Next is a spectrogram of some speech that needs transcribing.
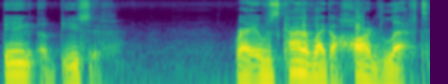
being abusive. Right? It was kind of like a hard left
